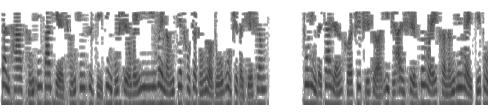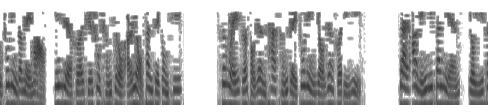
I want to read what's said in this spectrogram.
但他曾经发帖澄清自己并不是唯一一位能接触这种有毒物质的学生。朱令的家人和支持者一直暗示孙维可能因为嫉妒朱令的美貌、音乐和学术成就而有犯罪动机。孙维则否认他曾对朱令有任何敌意。在二零一三年，有一份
